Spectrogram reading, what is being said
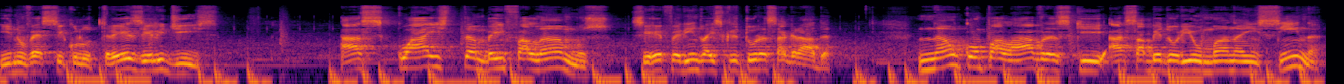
e no versículo 13, ele diz: As quais também falamos, se referindo à Escritura Sagrada não com palavras que a sabedoria humana ensina,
